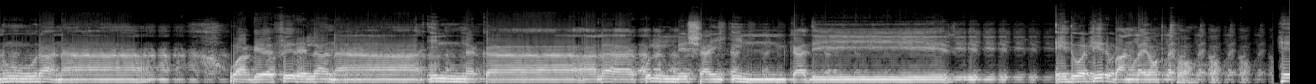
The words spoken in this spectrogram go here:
নূরানা ওয়াগফির লানা ইন্নাকা আলা কুল্লি শাইইন কাদির। এই দোয়াটির বাংলায় অর্থ, হে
